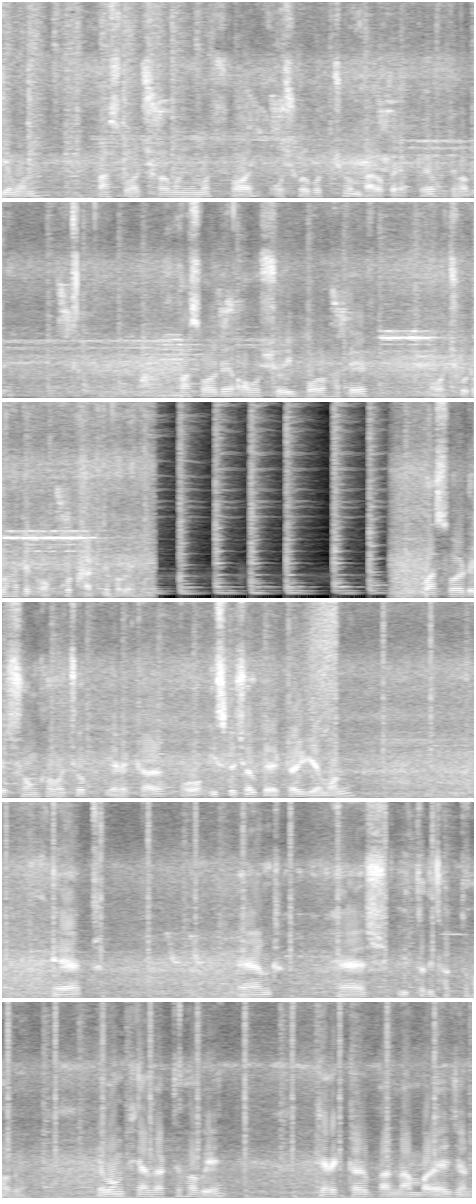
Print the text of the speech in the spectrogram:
যেমন, পাসওয়ার্ড সর্বনিম্ন ছয় ও সর্বোচ্চ বারো ক্যারেক্টারে হতে হবে। পাসওয়ার্ডে অবশ্যই বড় হাতের ও ছোট হাতের অক্ষর থাকতে হবে। পাসওয়ার্ডের সংখ্যাবাচক ক্যারেক্টার ও স্পেশাল ক্যারেক্টার যেমন অ্যাড অ্যান্ড, হ্যাশ ইত্যাদি থাকতে হবে। এবং খেয়াল রাখতে হবে ক্যারেক্টার বা নাম্বারে যেন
